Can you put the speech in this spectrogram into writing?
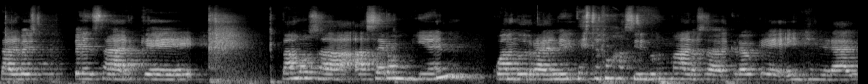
tal vez pensar que vamos a hacer un bien cuando realmente estamos haciendo un mal. O sea, creo que en general,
